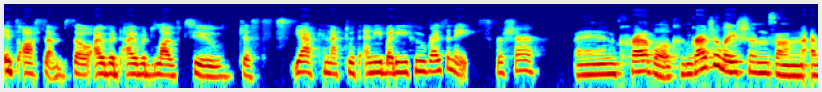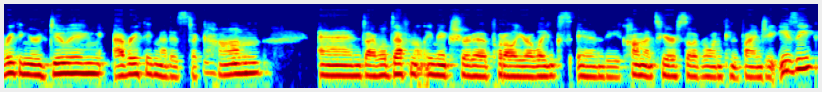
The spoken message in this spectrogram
it's awesome. So i would i would love to just yeah connect with anybody who resonates for sure. Incredible. Congratulations on everything you're doing everything that is to come. And i will definitely make sure to put all your links in the comments here so everyone can find you easy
